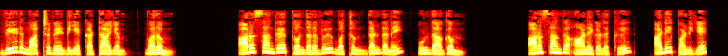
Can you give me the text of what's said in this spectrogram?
வீடு மாற்ற வேண்டிய கட்டாயம் வரும். அரசாங்க தொந்தரவு மற்றும் தண்டனை உண்டாகும். அரசாங்க ஆணைகளுக்கு அடிபணிய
